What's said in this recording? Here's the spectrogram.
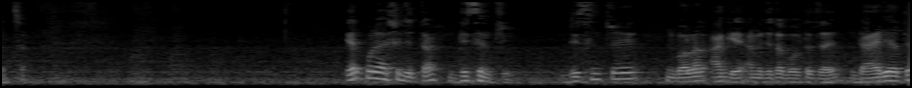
আচ্ছা। এরপরে আসি যেটা ডিসেন্ট্রি ডিসেন্ট্রি বলার আগে আমি যেটা বলতে চাই, ডায়রিয়াতে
